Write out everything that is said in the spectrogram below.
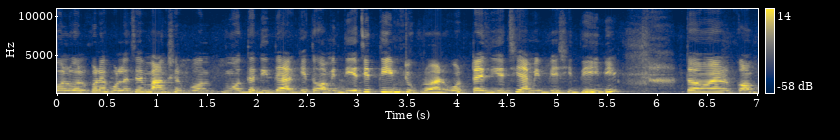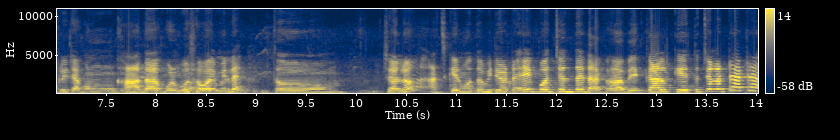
গোল গোল করে বলেছে মাংসের মধ্যে দিতে আর কি। তো আমি দিয়েছি তিন টুকরো আর ওরটাই দিয়েছি, আমি বেশি দিইনি। তো আমার কমপ্লিট এখন খাওয়া দাওয়া করব সবাই মিলে। তো চলো, আজকের মতো ভিডিওটা এই পর্যন্তই, দেখা হবে কালকে। তো চলো, টাটা।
